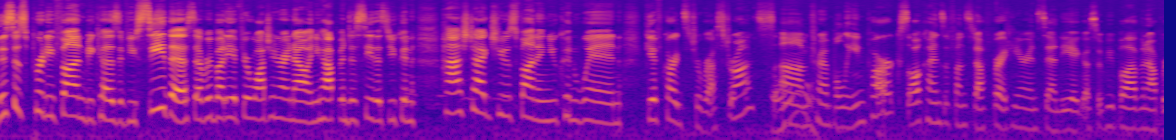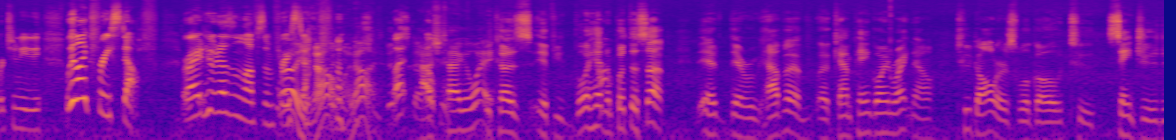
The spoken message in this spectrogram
this is pretty fun because if you see this, everybody, if you're watching right now and you happen to see this, you can hashtag choose fun and you can win gift cards to restaurants, um, Oh. trampoline parks, all kinds of fun stuff right here in San Diego. So people have an opportunity. We like free stuff. Right? Who doesn't love some free Well, stuff? you know, why not? What? Hashtag away. Because if you go ahead and put this up, eh, they have a, a campaign going right now. Two dollars will go to St. Jude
